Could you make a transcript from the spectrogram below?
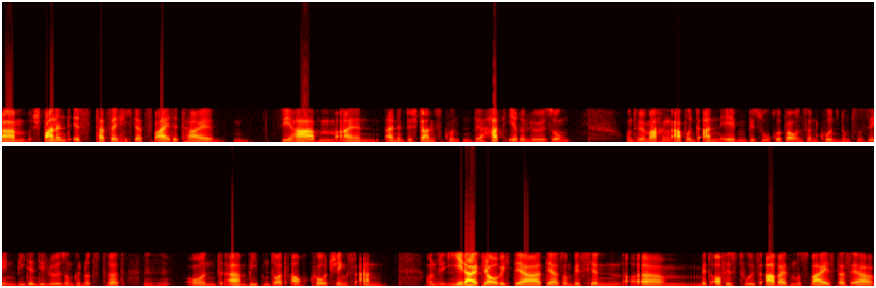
Ähm, spannend ist tatsächlich der zweite Teil. Sie haben einen, einen Bestandskunden, der hat ihre Lösung und wir machen ab und an eben Besuche bei unseren Kunden, um zu sehen, wie denn die Lösung genutzt wird mhm. und ähm, bieten dort auch Coachings an. Und mhm. jeder, glaube ich, der, der so ein bisschen ähm, mit Office-Tools arbeiten muss, weiß, dass er,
